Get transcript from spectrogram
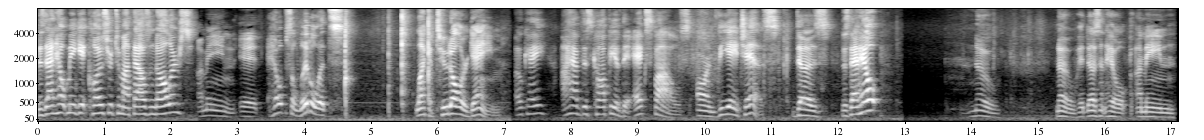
Does that help me get closer to my thousand dollars? I mean, it helps a little. It's like a two dollar game. Okay, I have this copy of the X Files on VHS. Does does that help? No, no, it doesn't help. I mean,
